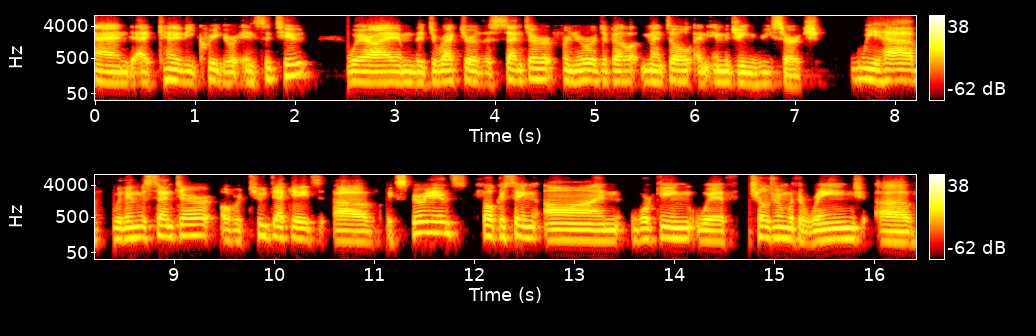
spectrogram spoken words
and at Kennedy Krieger Institute, where I am the director of the Center for Neurodevelopmental and Imaging Research. We have within the center over two decades of experience focusing on working with children with a range of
